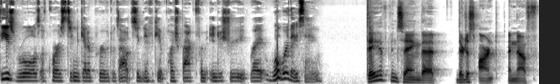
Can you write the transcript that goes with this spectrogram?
these rules, of course, didn't get approved without significant pushback from industry, right? What were they saying? They have been saying that there just aren't enough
